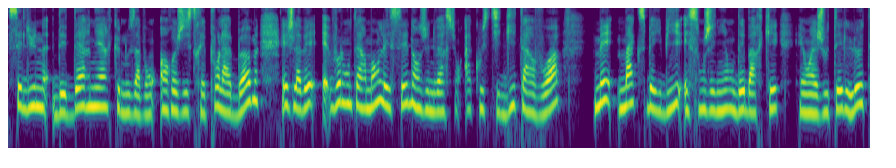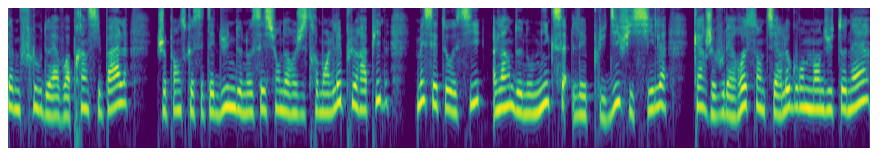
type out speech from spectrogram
C'est l'une des dernières que nous avons enregistrées pour l'album et je l'avais volontairement laissée dans une version acoustique guitare-voix mais Max Baby et son génie ont débarqué et ont ajouté le thème flou de la voix principale. Je pense que c'était l'une de nos sessions d'enregistrement les plus rapides, mais c'était aussi l'un de nos mix les plus difficiles, car je voulais ressentir le grondement du tonnerre,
